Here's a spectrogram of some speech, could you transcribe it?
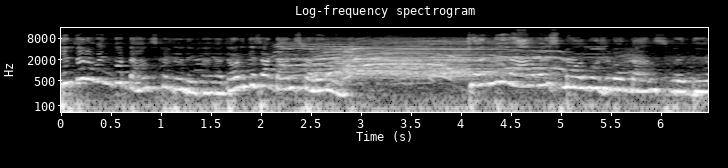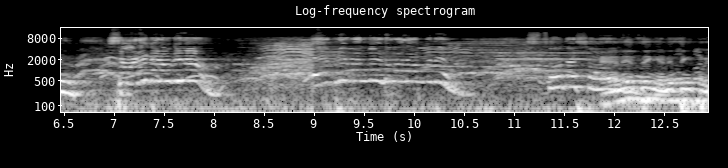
कितने लोग इनको डांस करते हुए देखना चाहते हैं? और इनके साथ डांस करेंगे? Can we have a small portion of dance with you सारे करोगे ना? Everyone will do along with him so the song anything anything for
